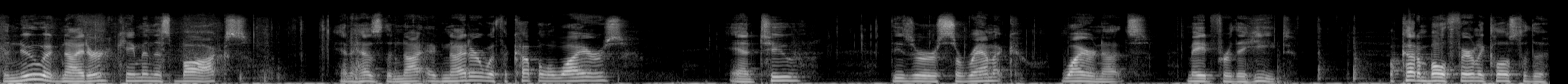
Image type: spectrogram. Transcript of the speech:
The new igniter came in this box and it has the igniter with a couple of wires and two, these are ceramic wire nuts made for the heat. I'll cut them both fairly close to the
